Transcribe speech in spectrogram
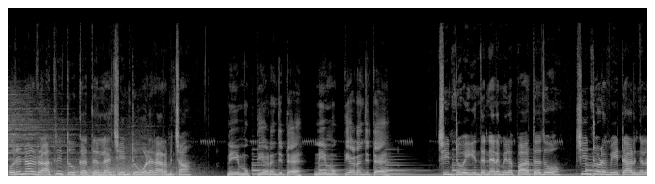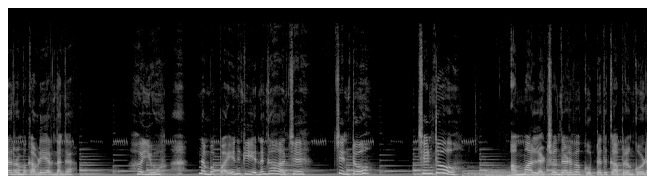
ஒரு நாள் ராத்திரி தூக்கத்துல சிண்டு உளர ஆரம்பிச்சான். நீ முக்தி அடைஞ்சிட்ட நீ முக்தி அடைஞ்சிட்ட. சிண்டுவை இந்த நிலைமையில பார்த்ததும் சிண்டோட வீட்டாளுங்கெல்லாம் ரொம்ப கவலையா இருந்தாங்க. ஐயோ நம்ம பையனுக்கு என்னங்க ஆச்சு? சிண்டு சிண்டு. அம்மா லட்சம் தடவை கூப்பிட்டதுக்கு அப்புறம் கூட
